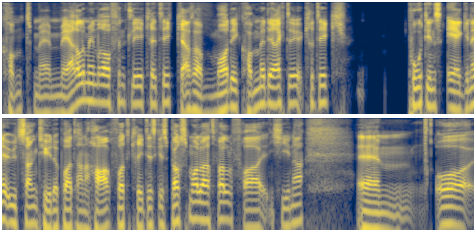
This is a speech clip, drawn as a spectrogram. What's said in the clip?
kommet med mer eller mindre offentlig kritikk. Altså, må de komme med direkte kritikk? Putins egne utsagn tyder på at han har fått kritiske spørsmål, i hvert fall, fra Kina. Um, og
